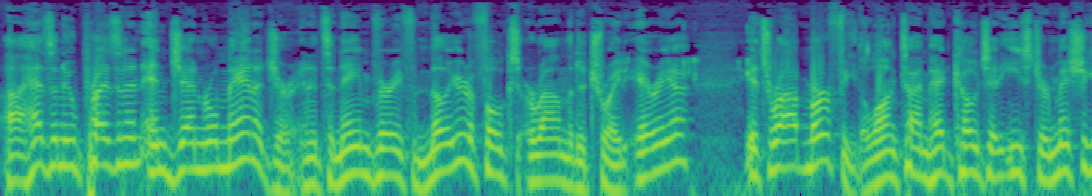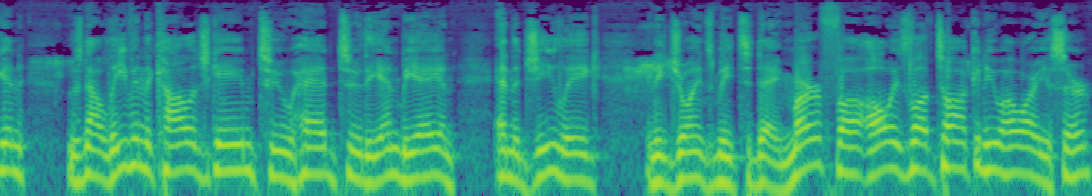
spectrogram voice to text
uh, has a new president and general manager, and it's a name very familiar to folks around the Detroit area. It's Rob Murphy, the longtime head coach at Eastern Michigan, who's now leaving the college game to head to the NBA and, and the G League, and he joins me today. Murph, uh, always love talking to you. How are you, sir?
